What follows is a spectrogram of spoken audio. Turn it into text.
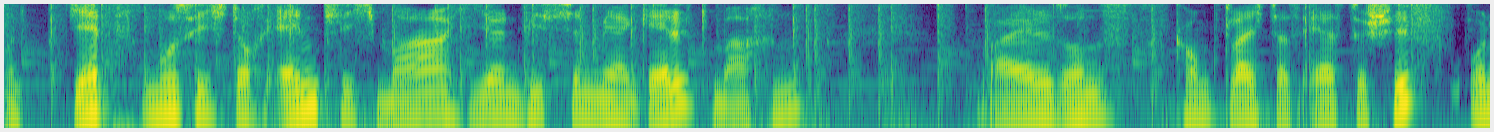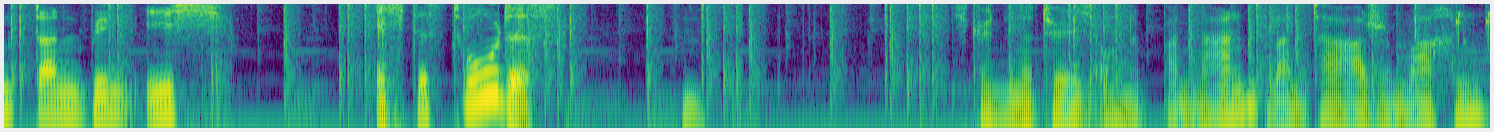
Und jetzt muss ich doch endlich mal hier ein bisschen mehr Geld machen. Weil sonst kommt gleich das erste Schiff und dann bin ich echt des Todes. Könnte natürlich auch eine Bananenplantage machen.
